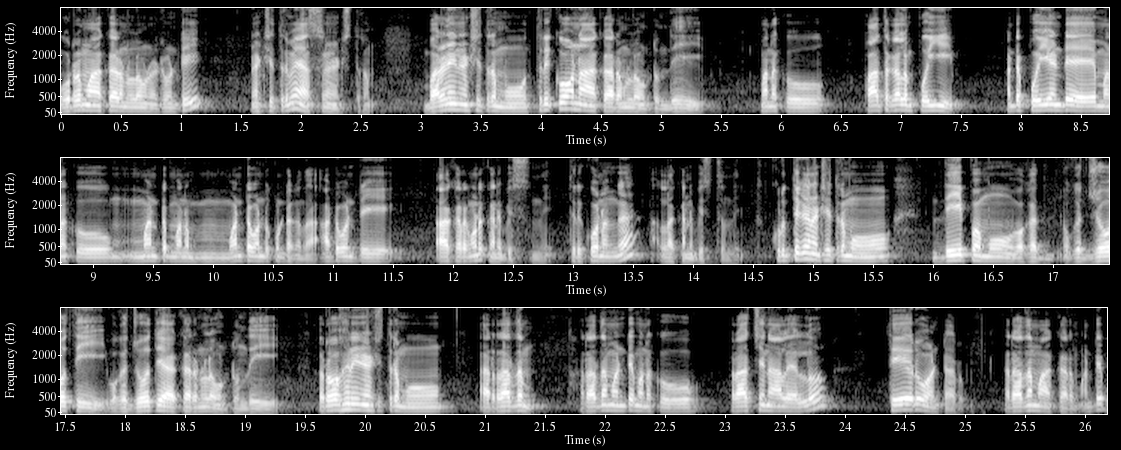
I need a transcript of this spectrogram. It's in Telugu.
గుర్రం ఆకారంలో ఉన్నటువంటి నక్షత్రమే అశ్విని నక్షత్రం. భరణి నక్షత్రము త్రికోణ ఆకారంలో ఉంటుంది. మనకు పాతకాలం పొయ్యి అంటే పొయ్యి అంటే మనకు మంట మనం వంట వండుకుంటాం కదా అటువంటి ఆకారం కూడా కనిపిస్తుంది. త్రికోణంగా అలా కనిపిస్తుంది. కృతిక నక్షత్రము దీపము ఒక ఒక జ్యోతి ఒక జ్యోతి ఆకారంలో ఉంటుంది. రోహిణి నక్షత్రము రథం. రథం అంటే మనకు ప్రాచీన ఆలయాల్లో తేరు అంటారు. రథం ఆకారం అంటే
